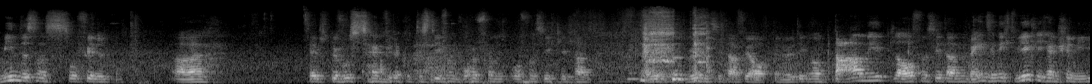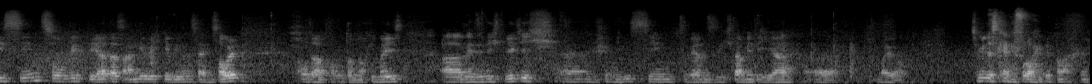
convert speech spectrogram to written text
mindestens so viel äh, Selbstbewusstsein wie der gute Stephen Wolfram offensichtlich hat, würden sie dafür auch benötigen. Und damit laufen sie dann, wenn sie nicht wirklich ein Genie sind, so wie der das angeblich gewesen sein soll, oder, oder noch immer ist, äh, wenn sie nicht wirklich äh, ein Genie sind, werden sie sich damit eher, äh, naja, zumindest keine Freude machen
